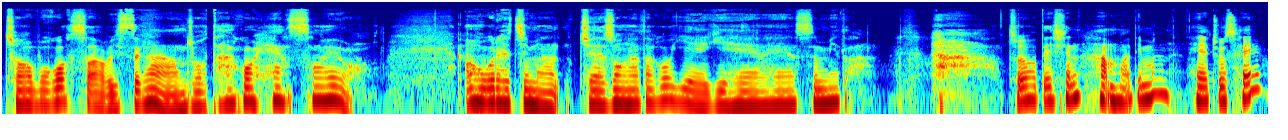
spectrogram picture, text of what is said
저보고 서비스가 안 좋다고 했어요. 억울했지만 죄송하다고 얘기해야 했습니다. 하, 저 대신 한마디만 해주세요.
